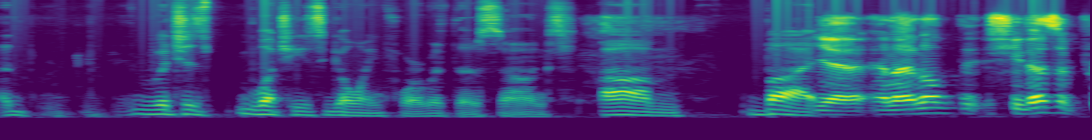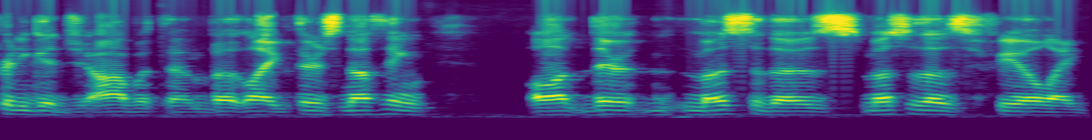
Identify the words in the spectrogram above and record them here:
uh, which is what she's going for with those songs. Um, but Yeah, and I don't. Th- she does a pretty good job with them, but like, there's nothing on there. Most of those, most of those feel like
